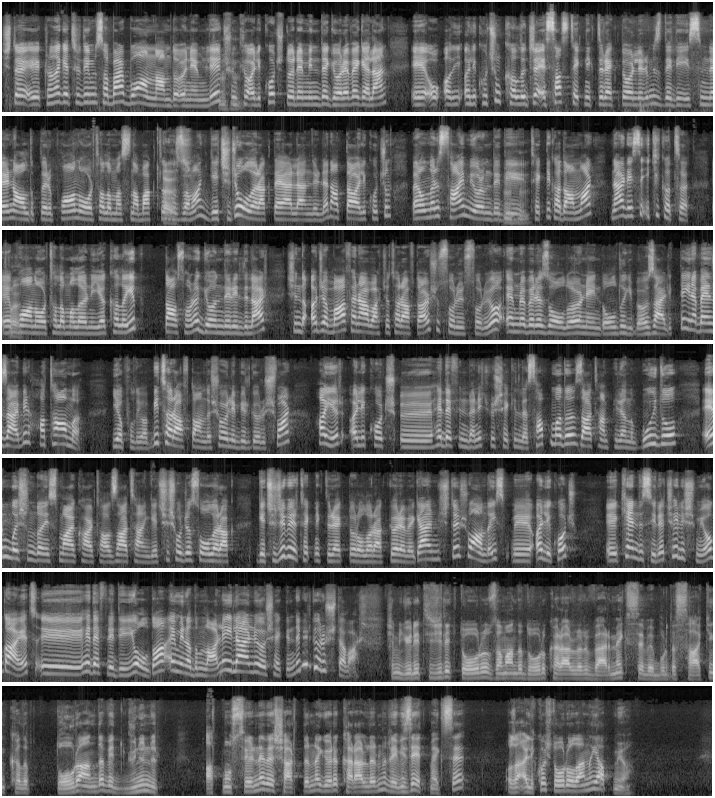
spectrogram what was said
İşte ekrana getirdiğimiz haber bu anlamda önemli. Çünkü Ali Koç döneminde göreve gelen e, o Ali, Ali Koç'un kalıcı esas teknik direktörlerimiz dediği isimlerin aldıkları puan ortalamasına baktığımız Evet. zaman geçici olarak değerlendirilen hatta Ali Koç'un ben onları saymıyorum dediği teknik adamlar neredeyse iki katı e, Evet. puan ortalamalarını yakalayıp daha sonra gönderildiler. Şimdi acaba Fenerbahçe taraftarı şu soruyu soruyor. Emre Belezoğlu örneğinde olduğu gibi özellikle yine benzer bir hata mı yapılıyor? Bir taraftan da şöyle bir görüş var. Hayır Ali Koç e, hedefinden hiçbir şekilde sapmadı. Zaten planı buydu. En başından İsmail Kartal zaten geçiş hocası olarak geçici bir teknik direktör olarak göreve gelmişti. Şu anda e, Ali Koç kendisiyle çelişmiyor. Gayet e, hedeflediği yolda emin adımlarla ilerliyor şeklinde bir görüş de var. Şimdi yöneticilik doğru zamanda doğru kararları vermekse ve burada sakin kalıp doğru anda ve günün atmosferine ve şartlarına göre kararlarını revize etmekse o zaman Ali Koç doğru olanı yapmıyor.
